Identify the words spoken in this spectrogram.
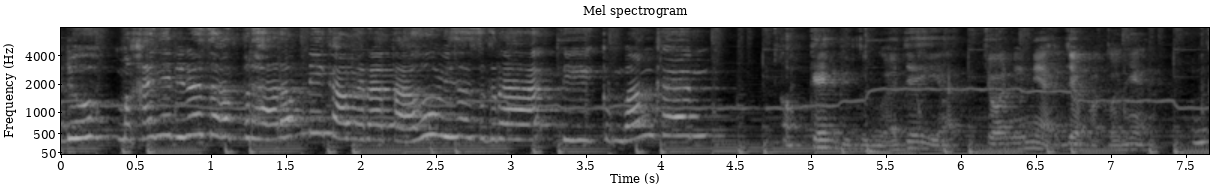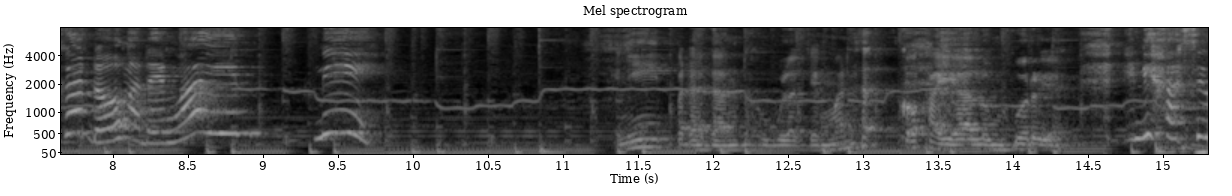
Aduh, makanya Dina sangat berharap nih kamera tahu bisa segera dikembangkan. Oke, ditunggu aja ya. Cuman ini aja fotonya. Enggak dong, ada yang lain. Nih, Ini pedagang tahu bulat yang mana? Kok kayak lumpur ya? ini hasil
